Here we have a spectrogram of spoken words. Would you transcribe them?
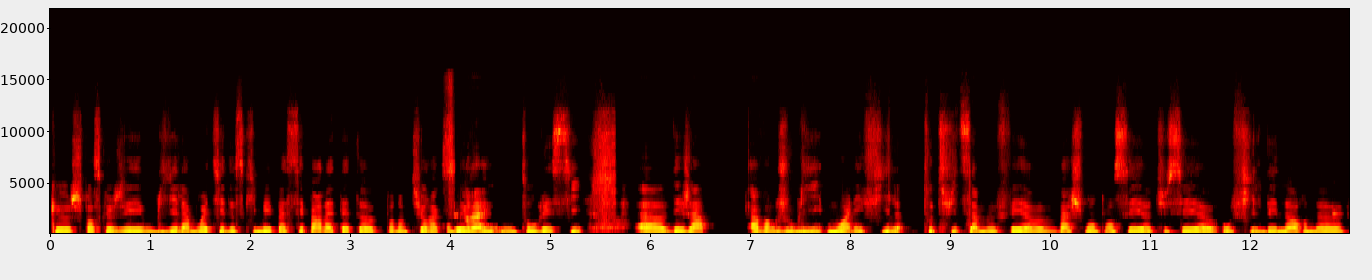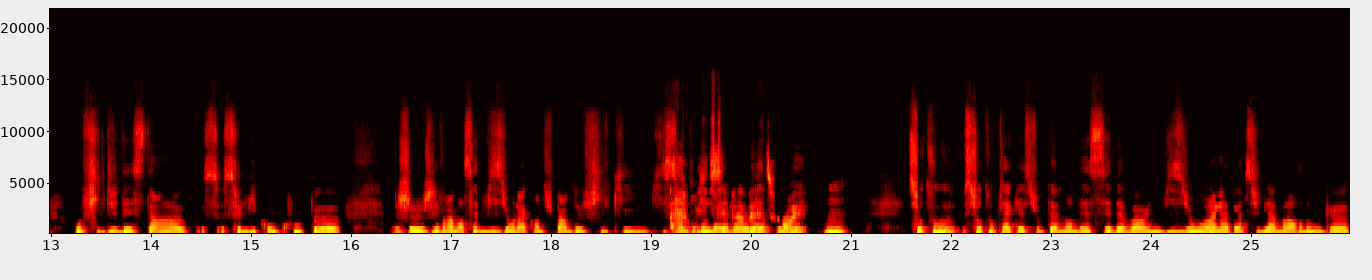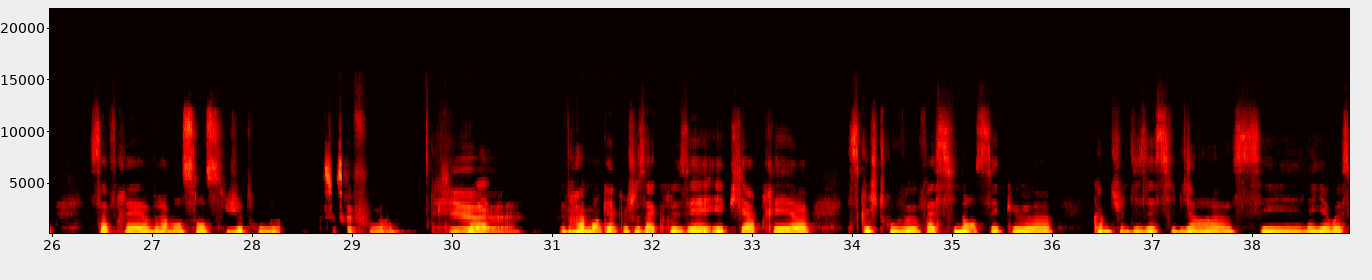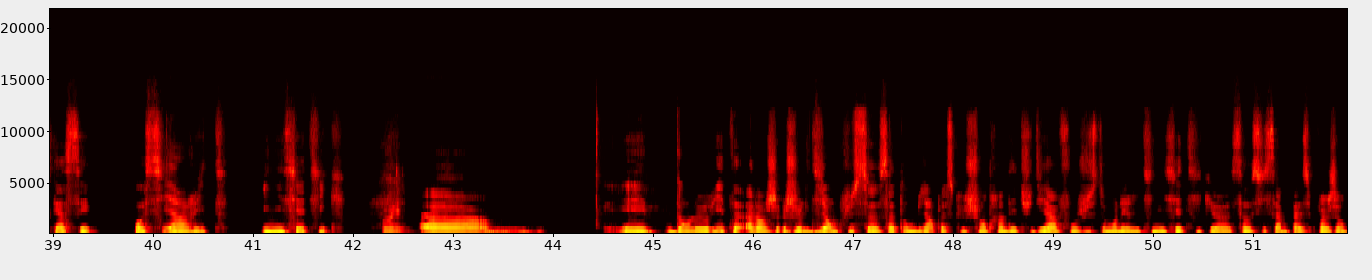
que je pense que j'ai oublié la moitié de ce qui m'est passé par la tête euh, pendant que tu racontais ton, ton, récit. Euh, déjà, avant que j'oublie, moi les fils, tout de suite ça me fait vachement penser, tu sais, au fil des normes, au fil du destin, celui qu'on coupe. j'ai vraiment cette vision là quand tu parles de fils qui qui ah oui, c'est pas bête, ouais. Mmh. Surtout, surtout que la question que tu as demandé, c'est d'avoir une vision, un aperçu de la mort. Donc, euh, ça ferait vraiment sens, je trouve. Ce serait fou, hein. Euh, vraiment quelque chose à creuser. Et puis après, euh, ce que je trouve fascinant, c'est que, comme tu le disais si bien, c'est l'ayahuasca, c'est aussi un rite initiatique. Ouais et dans le rite, alors je, le dis en plus, ça tombe bien parce que je suis en train d'étudier à fond justement les rites initiatiques. Euh, ça aussi, ça me passionne. Enfin,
